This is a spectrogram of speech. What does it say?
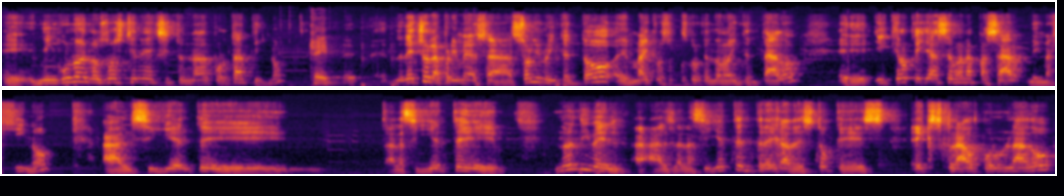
ninguno de los dos tiene éxito en nada portátil, ¿no? Sí. De hecho, la primera, o sea, Sony lo intentó, Microsoft creo que no lo ha intentado, y creo que ya se van a pasar, me imagino, al siguiente a la siguiente, no el nivel, a, la siguiente entrega de esto que es xCloud por un lado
